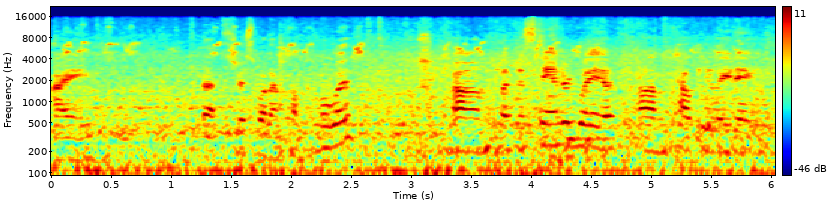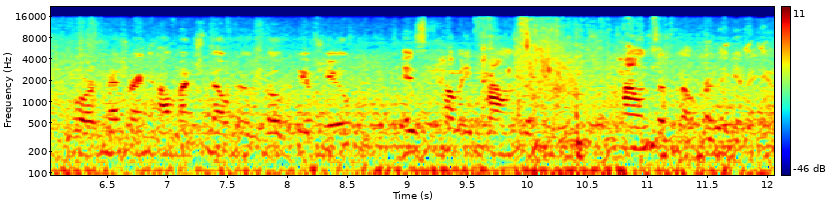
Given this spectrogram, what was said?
I, that's just what I'm comfortable with. Um, but the standard way of um, calculating or measuring how much milk a goat gives you is how many pounds of pounds of milk are they giving you.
